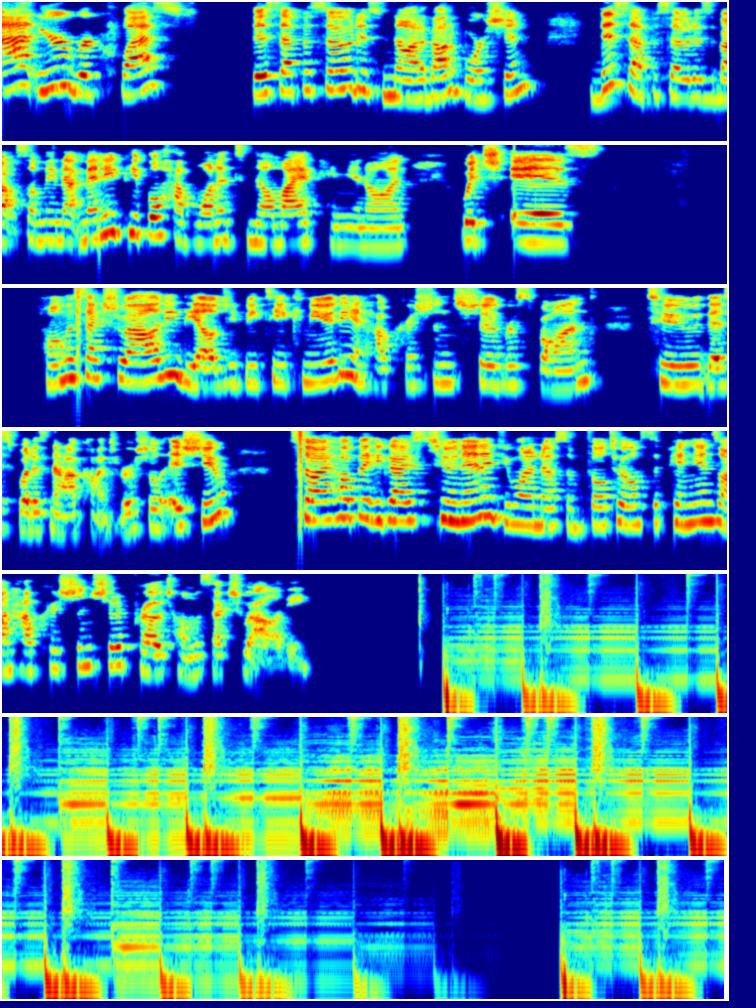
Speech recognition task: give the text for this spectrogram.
At your request, this episode is not about abortion. This episode is about something that many people have wanted to know my opinion on, which is homosexuality, the LGBT community, and how Christians should respond to this, what is now a controversial issue. So I hope that you guys tune in if you want to know some filterless opinions on how Christians should approach homosexuality. Hey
